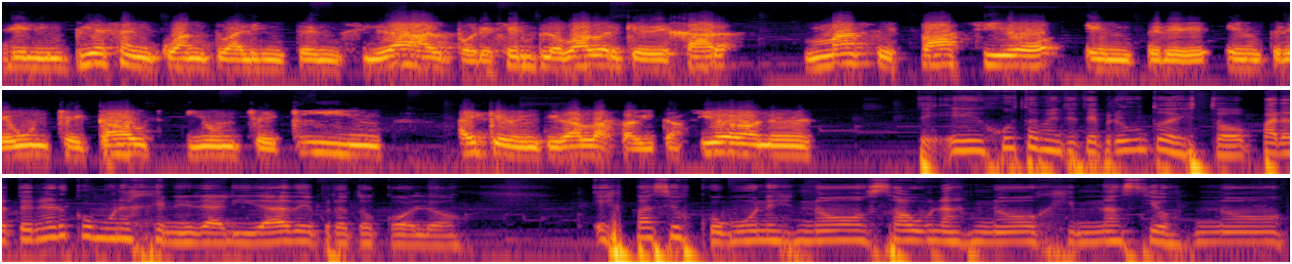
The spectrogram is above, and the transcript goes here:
de limpieza en cuanto a la intensidad. Por ejemplo, va a haber que dejar más espacio entre, entre un check-out y un check-in, hay que ventilar las habitaciones. Eh, justamente te pregunto esto, para tener como una generalidad de protocolo, espacios comunes no, saunas no, gimnasios no.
